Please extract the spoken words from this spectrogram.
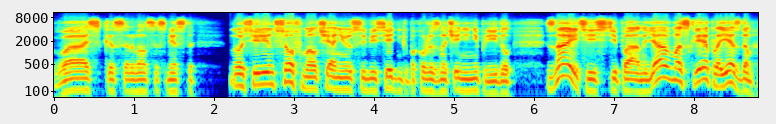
Васька сорвался с места. Но Серенцов молчанию собеседника, похоже, значения не придал. «Знаете, Степан, я в Москве проездом.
